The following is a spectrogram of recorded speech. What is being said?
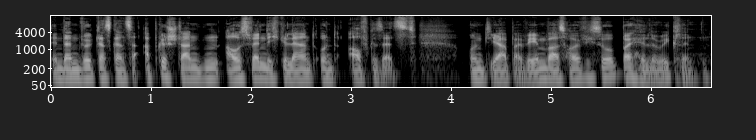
Denn dann wirkt das Ganze abgestanden, auswendig gelernt und aufgesetzt. Und ja, bei wem war es häufig so? Bei Hillary Clinton.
